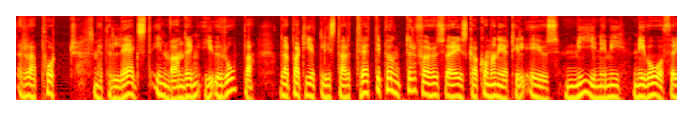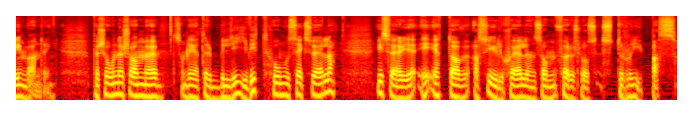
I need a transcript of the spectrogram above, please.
rapport som heter Lägst invandring i Europa där partiet listar 30 punkter för hur Sverige ska komma ner till EUs miniminivå för invandring. Personer som, eh, som det heter, blivit homosexuella i Sverige är ett av asylskälen som föreslås strypas.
